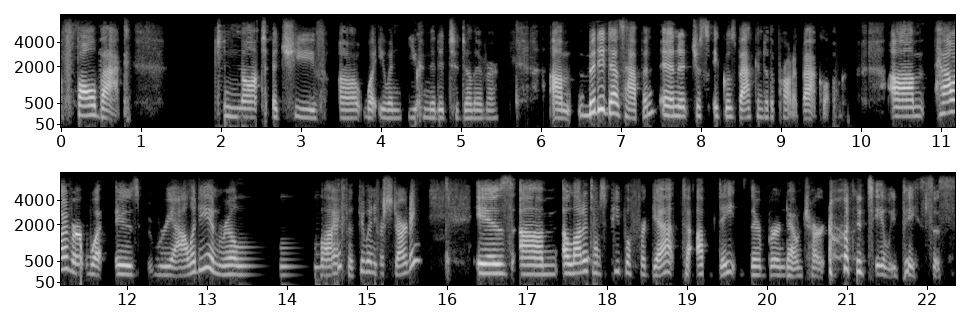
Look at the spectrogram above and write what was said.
fallback to not achieve uh, what you you committed to deliver. Um, but it does happen, and it just it goes back into the product backlog. Um, however, what is reality in real life, especially when you're starting, is um, a lot of times people forget to update their burn down chart on a daily basis.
